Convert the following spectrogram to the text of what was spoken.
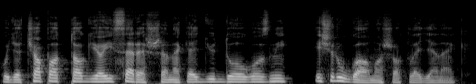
hogy a csapattagjai szeressenek együtt dolgozni, és rugalmasak legyenek.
